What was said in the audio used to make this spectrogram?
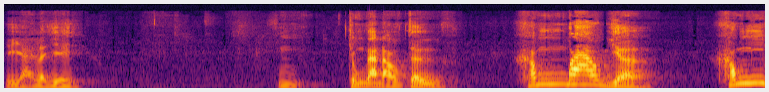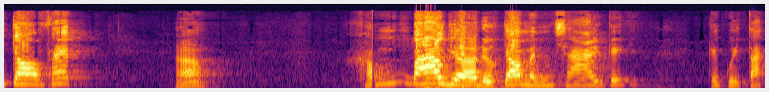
Như vậy là gì? Ừ, chúng ta đầu tư không bao giờ, không cho phép không? Không bao giờ được cho mình sai cái cái quy tắc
